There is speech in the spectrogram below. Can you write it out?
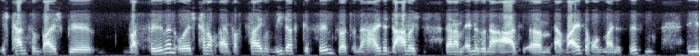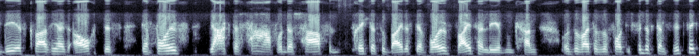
Ich kann zum Beispiel was filmen oder ich kann auch einfach zeigen, wie das gefilmt wird und erhalte dadurch dann am Ende so eine Art ähm, Erweiterung meines Wissens. Die Idee ist quasi halt auch, dass der Wolf jagt das Schaf und das Schaf trägt dazu bei, dass der Wolf weiterleben kann und so weiter und so fort. Ich finde das ganz witzig,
